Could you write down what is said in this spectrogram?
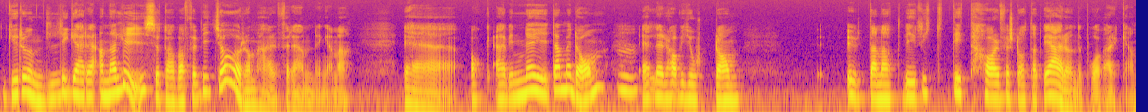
grundligare analys utav varför vi gör de här förändringarna? Eh, och är vi nöjda med dem eller har vi gjort dem utan att vi riktigt har förstått att vi är under påverkan?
